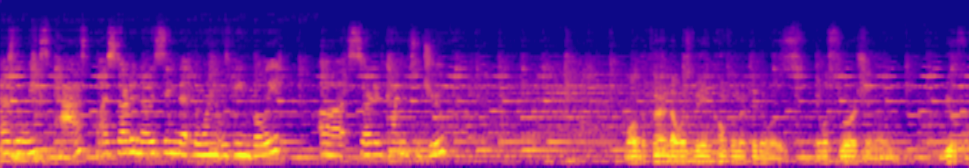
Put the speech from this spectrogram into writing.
As the weeks passed, I started noticing that the one that was being bullied uh, started kind of to droop. While the plant that was being complimented, it was it was flourishing and beautiful.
